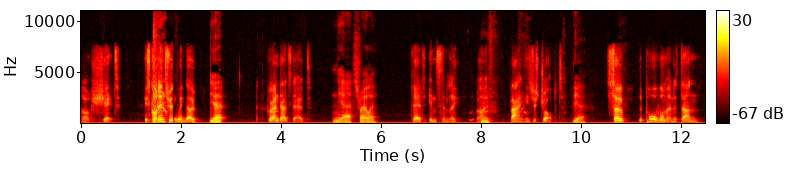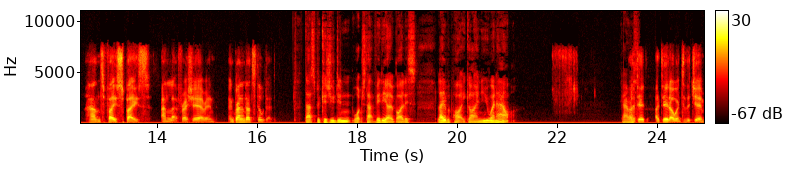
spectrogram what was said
Oh shit! It's gone in through the window. Yeah. Grandad's dead. Yeah. Straight away. dead instantly. Right, bang, he's just dropped. Yeah. So the poor woman has done hands, face, space, and let fresh air in, and Grandad's still dead. That's because you didn't watch that video by this Labour Party guy and you went out. Gareth, I did, I did. I went to the gym.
